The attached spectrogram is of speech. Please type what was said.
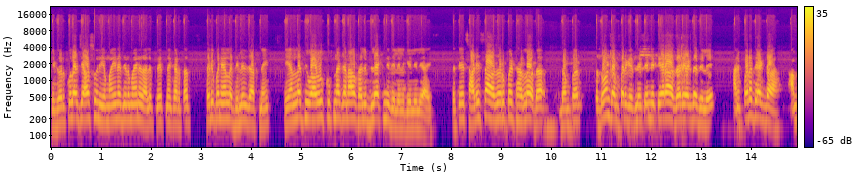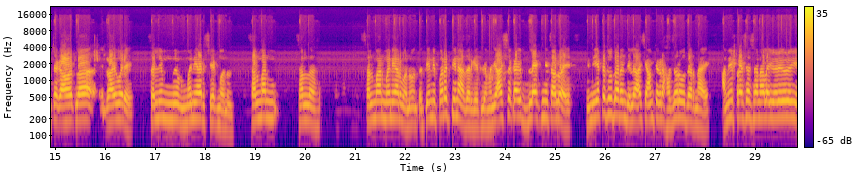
हे घरकुलाची असून हे महिना दीड महिने झाले प्रयत्न करतात. तरी पण यांना दिलेली जात नाही. यांना ती वाळू कुपनाच्या नावाखाली ब्लॅकने दिलेली गेलेली आहे. तर ते साडेसहा हजार रुपये ठरला होता डंपर तर दोन डंपर घेतले. त्यांनी तेरा हजार एकदा दिले. आणि परत एकदा आमच्या गावातला ड्रायव्हर आहे सलीम म- मनियार शेख म्हणून. सलमान सल सलमान मनियार म्हणून. तर त्यांनी परत तीन हजार घेतले. म्हणजे असं काही ब्लॅकने चालू आहे. मी एकच उदाहरण दिलं. अशी आमच्याकडे हजारो उदाहरणं आहे. आम्ही प्रशासनाला वेळोवेळी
